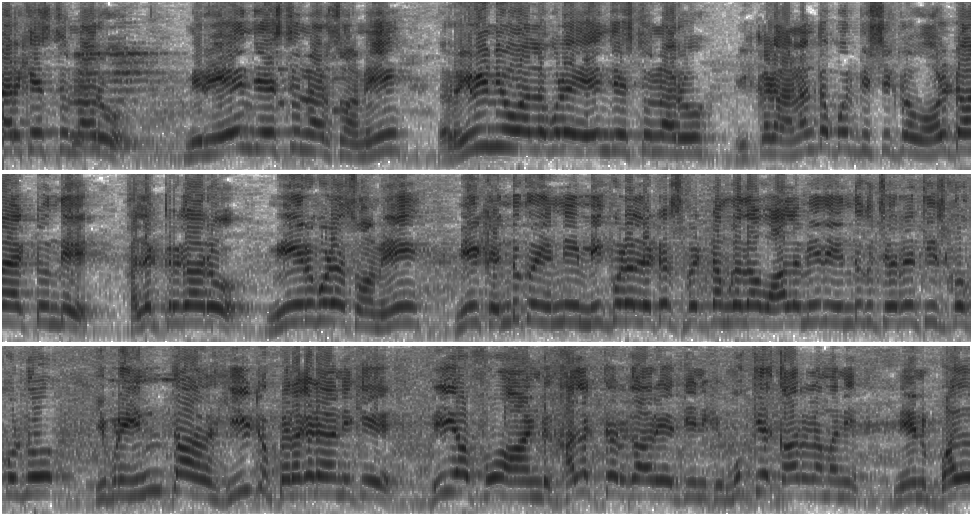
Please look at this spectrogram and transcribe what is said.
నరికేస్తున్నారు. మీరు ఏం చేస్తున్నారు స్వామి? రెవెన్యూ వాళ్ళు కూడా ఏం చేస్తున్నారు? ఇక్కడ అనంతపూర్ డిస్టిక్లో ఓల్టో యాక్ట్ ఉంది. కలెక్టర్ గారు మీరు కూడా స్వామి మీకెందుకు ఎన్ని మీకు కూడా లెటర్స్ పెట్టినాం కదా వాళ్ళ మీద ఎందుకు చర్య తీసుకోకూడదు? ఇప్పుడు ఇంత హీటు పెరగడానికి డిఎఫ్ఓ అండ్ కలెక్టర్ గారే దీనికి ముఖ్య కారణమని నేను బల్ల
